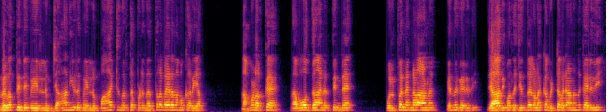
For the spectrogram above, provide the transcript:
നിറത്തിന്റെ പേരിലും ജാതിയുടെ പേരിലും മാറ്റി നിർത്തപ്പെടുന്ന എത്ര പേരെ നമുക്കറിയാം? നമ്മളൊക്കെ നവോത്ഥാനത്തിന്റെ ഉൽപ്പന്നങ്ങളാണ് എന്ന് കരുതി ജാതി മത ചിന്തകളൊക്കെ വിട്ടവരാണെന്ന് കരുതി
